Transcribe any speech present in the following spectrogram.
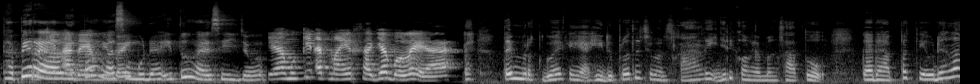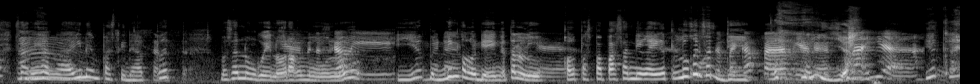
Tapi ada realita nggak baik. semudah itu nggak sih Jo? Ya mungkin admire saja boleh ya. Eh, tapi menurut gue kayak hidup lo tuh cuma sekali. Jadi kalau emang satu gak dapet ya udahlah cari yang lain yang pasti dapet. Masa nungguin Iya, orang bener mulu? sekali. Iya, mending kalau dia inget lu. Iya. Kalau pas papasan dia gak inget lu kan Mau sedih. kapan, ya kan? Iya. Nah iya. Iya kan?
